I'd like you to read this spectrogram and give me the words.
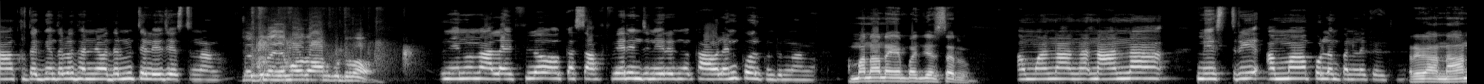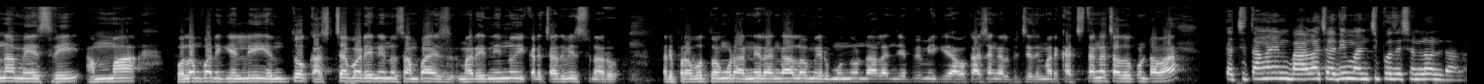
నా కృతజ్ఞతలు ధన్యవాదాలు తెలియజేస్తున్నాను. నేను నా లైఫ్లో ఒక సాఫ్ట్వేర్ ఇంజనీర్ కావాలని కోరుకుంటున్నాను. అమ్మ నాన్న ఏం పని చేస్తారు? అమ్మ నాన్న నాన్న మేస్త్రి అమ్మ పొలం పనులకు వెళ్తుంది. ఆ నాన్న మేస్త్రి అమ్మ పొలం పనికి వెళ్ళి ఎంతో కష్టపడి నిన్ను సంపాదిస్తు మరి నిన్ను ఇక్కడ చదివిస్తున్నారు. మరి ప్రభుత్వం కూడా అన్ని రంగాల్లో మీరు ముందుండాలని చెప్పి మీకు అవకాశం కల్పించింది. మరి ఖచ్చితంగా చదువుకుంటావా? ఖచ్చితంగా నేను బాగా చదివి మంచి పొజిషన్లో ఉంటాను.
